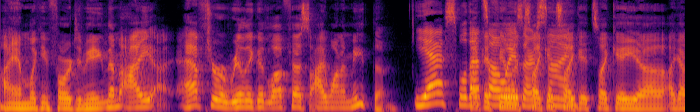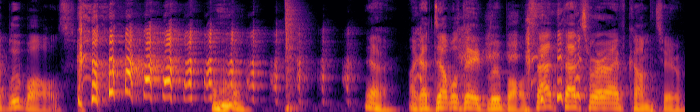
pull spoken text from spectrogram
I am looking forward to meeting them. I after a really good love fest, I want to meet them. yes well that's like, I feel always it's our like sign it's like it's like a uh, I got blue balls. yeah, I got double date blue balls. That that's where I've come to.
